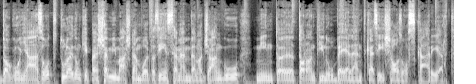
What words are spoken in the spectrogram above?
dagonyázott, tulajdonképpen semmi más nem volt az én szememben a Django, mint Tarantino bejelentkezése az Oscarért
